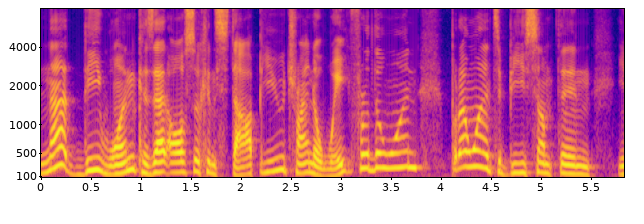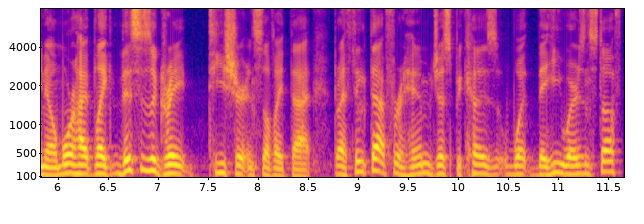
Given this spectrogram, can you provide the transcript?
not the one because that also can stop you trying to wait for the one. But I want it to be something you know more hype. Like this is a great T-shirt and stuff like that. But I think that for him, just because what that he wears and stuff,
